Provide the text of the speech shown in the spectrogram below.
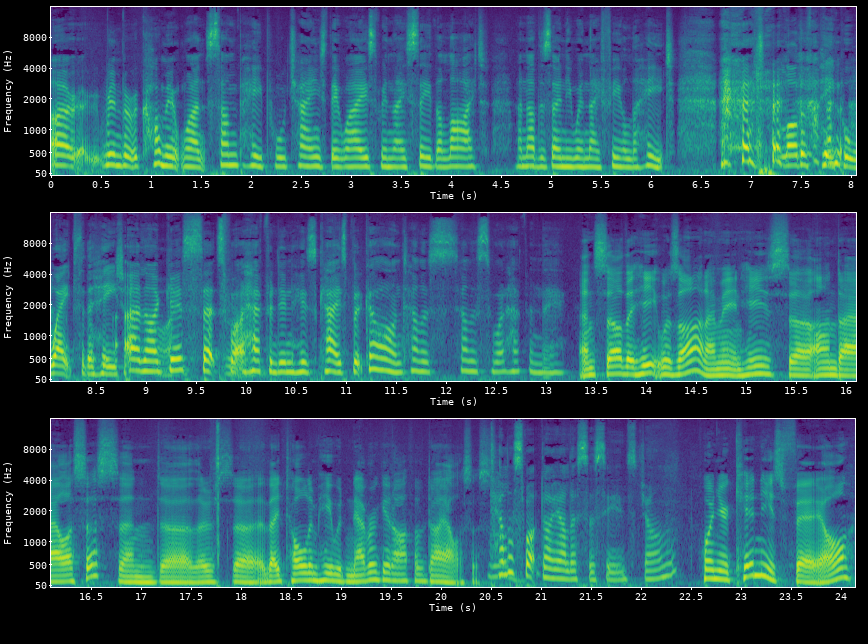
I remember a comment once some people change their ways when they see the light, and others only when they feel the heat. A lot of people wait for the heat. and I outside. guess that's what happened in his case. But go on, tell us, tell us what happened there. And so the heat was on. I mean, he's uh, on dialysis, and uh, there's. Uh, they told him he would never get off of dialysis. Tell us what dialysis is, John. When your kidneys fail,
